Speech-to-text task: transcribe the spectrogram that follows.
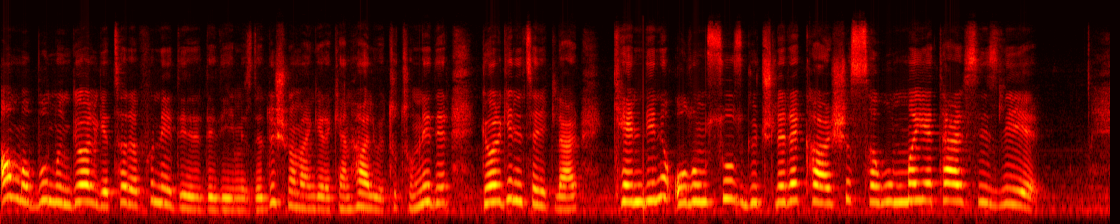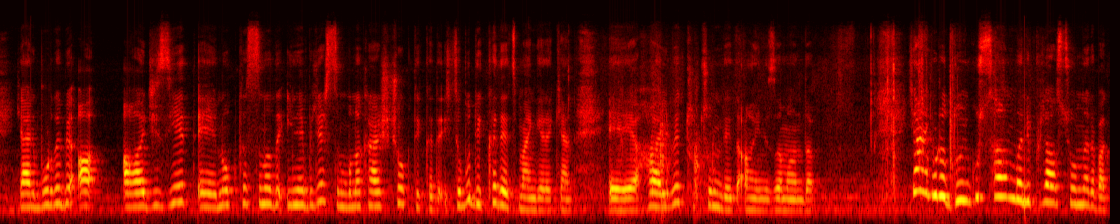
ama bunun gölge tarafı nedir dediğimizde düşmemen gereken hal ve tutum nedir? Gölge nitelikler kendini olumsuz güçlere karşı savunma yetersizliği. Yani burada bir aciziyet e, noktasına da inebilirsin. Buna karşı çok dikkat et. İşte bu dikkat etmen gereken e, hal ve tutum dedi aynı zamanda. Yani burada duygusal manipülasyonlara bak.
